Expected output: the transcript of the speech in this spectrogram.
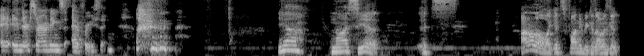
in their surroundings, everything. Yeah, no, I see it. It's I don't know. Like it's funny because I always get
